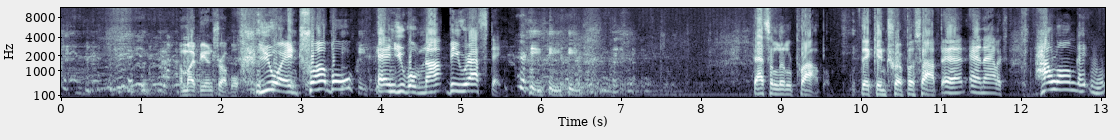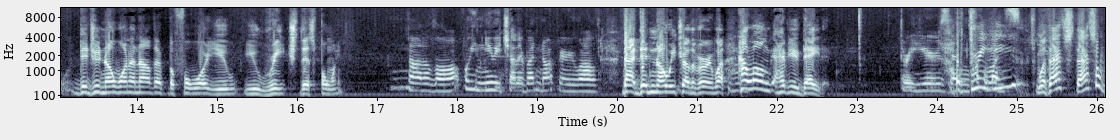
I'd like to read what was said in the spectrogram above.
I might be in trouble. You are in trouble and you will not be resting. That's a little problem that can trip us up. And, and Alex, how long did you know one another before you, you reached this point? Not a lot. We knew each other, but not very well. Now, didn't know each other very well. How long have you dated? Three years and Oh, three years. Well, that's that's a,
